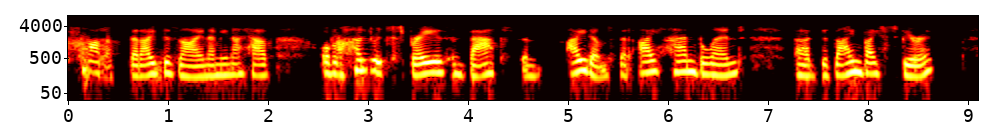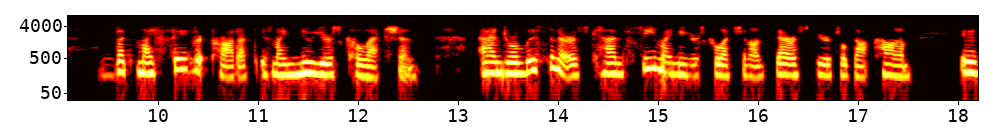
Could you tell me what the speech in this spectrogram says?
product that I design, I mean, I have over 100 sprays and baths and items that I hand blend, uh, designed by Spirit. Mm. But my favorite product is my New Year's collection. And your listeners can see my New Year's collection on sarahspiritual.com. It is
